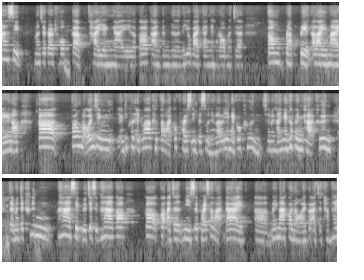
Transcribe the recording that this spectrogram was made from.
า 50 มันจะกระทบกับไทยยังไง แล้วก็การดำเนินนโยบายการเงินของเรามันจะต้องปรับเปลี่ยนอะไรไหมเนาะก็ต้องบอกว่าจริงๆอย่างที่คุณเอ็ดว่าคือตลาดก็ price in ไปส่วนหนึ่งแล้วยังไงก็ขึ้นใช่ไหมคะยังไงก็เป็นขาขึ้น แต่มันจะขึ้น 50 หรือ 75 ก็ ก็ก็อาจจะมีเซอร์ไพรส์ตลาดได้ไม่มากก็น้อย ก็อาจจะทำให้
